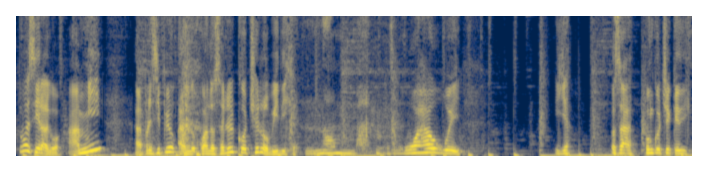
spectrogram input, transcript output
Te voy a decir algo. A mí, al principio, cuando, cuando salió el coche, lo vi y dije, no mames, wow, güey. Y ya. O sea, fue un coche que dije,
